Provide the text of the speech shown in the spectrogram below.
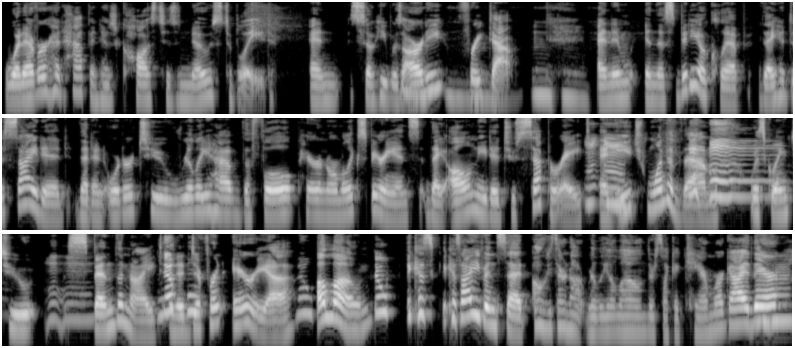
whatever had happened has caused his nose to bleed. And so he was already freaked out. Mhm. And in, in this video clip, they had decided that in order to really have the full paranormal experience, they all needed to separate, and Mm-mm. each one of them was going to Mm-mm. spend the night in a different area Nope. alone. Nope. Because because I even said, "Oh, they're not really alone. There's like a camera guy there." Mhm.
